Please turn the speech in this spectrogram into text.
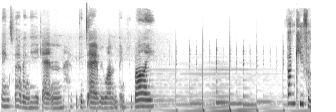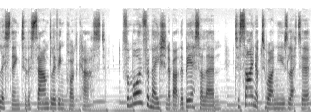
Thanks for having me again. Have a good day, everyone. Thank you. Bye. Thank you for listening to the Sound Living podcast. For more information about the BSLM, to sign up to our newsletter,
